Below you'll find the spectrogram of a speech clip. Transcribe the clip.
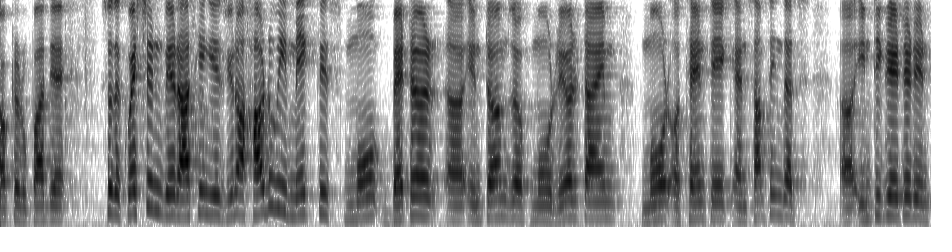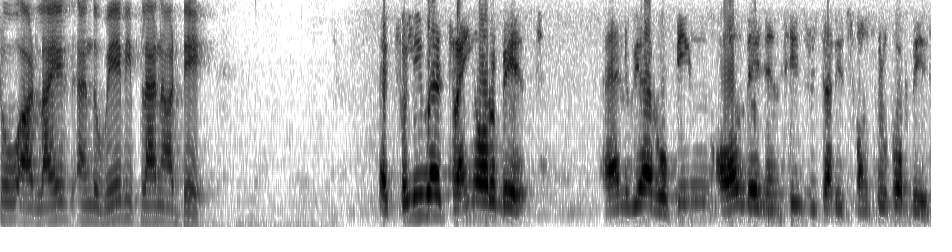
Dr. Upadhyay. So the question we are asking is, you know, how do we make this more better uh, in terms of more real time, more authentic, and something that's uh, integrated into our lives and the way we plan our day? Actually, we are trying our best and we are roping all the agencies which are responsible for this.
